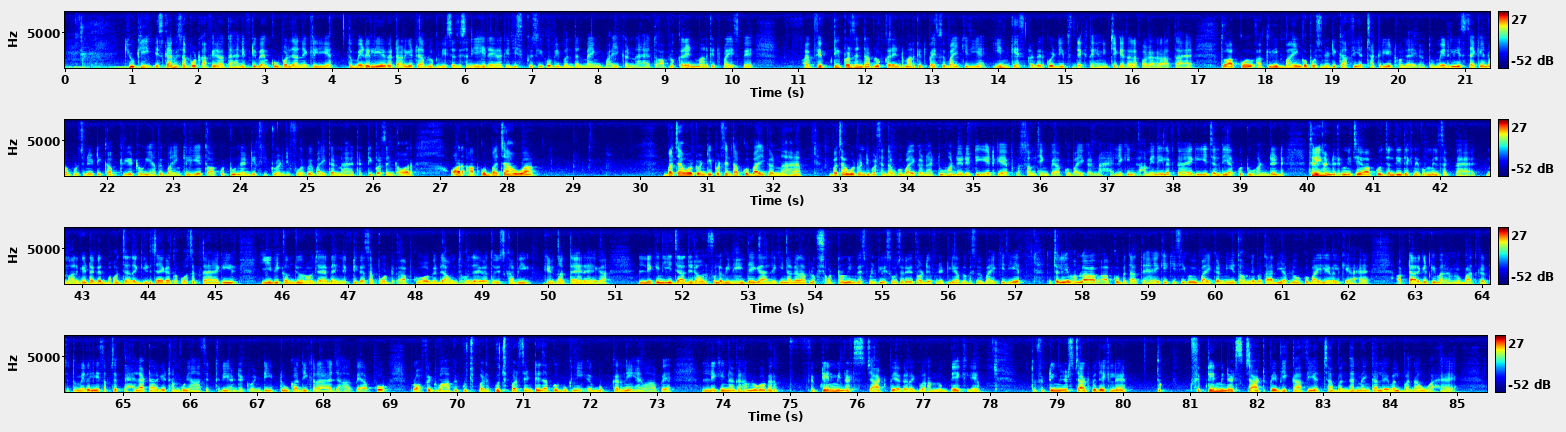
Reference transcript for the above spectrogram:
क्योंकि इसका भी सपोर्ट काफ़ी रहता है निफ्टी बैंक को ऊपर जाने के लिए। तो मेरे लिए अगर टारगेट है आप लोग के लिए सजेशन यही रहेगा कि जिस किसी को भी बंधन बैंक बाई करना है तो आप लोग करेंट मार्केट प्राइस पे फिफ्टी परसेंट आप लोग करेंट मार्केट प्राइस पे बाई कीजिए। इन केस अगर कोई डिप्स देखते हैं नीचे की तरफ़ अगर आता है तो आपको, आपके लिए बाइंग अपॉर्चुनिटी काफ़ी अच्छा क्रिएट हो जाएगा। तो मेरे लिए सेकेंड अपॉर्चुनिटी कब क्रिएट होगी यहाँ पे बाइंग के लिए तो आपको टू नाइन्टी थ्री बाई करना है थर्टी परसेंट और और आपको बचा हुआ बचा हुआ ट्वेंटी परसेंट आपको बाई करना है, बचा हुआ ट्वेंटी परसेंट आपको बाई करना है टू हंड्रेड एट्टी एट के समथिंग पे आपको बाई करना है। लेकिन हमें नहीं लगता है कि ये जल्दी आपको टू हंड्रेड थ्री हंड्रेड के नीचे आपको जल्दी देखने को मिल सकता है। मार्केट अगर बहुत ज़्यादा गिर जाएगा तो हो सकता है कि ये भी कमज़ोर हो जाए बैंक निफ्टी का सपोर्ट आपको अगर डाउन हो जाएगा तो इसका भी गिरना तय रहेगा। लेकिन ये ज़्यादा डाउनफॉल अभी नहीं देगा। लेकिन अगर आप लोग शॉर्ट टर्म इन्वेस्टमेंट के लिए सोच रहे हैं तो डेफिनेटली आप लोग इसमें बाई कीजिए। तो चलिए अब हम लोग आपको बताते हैं कि किसी को भी बाई करनी है तो हमने बता दिया आप लोगों को बाई लेवल क्या है। अब टारगेट के बारे में हम लोग बात करते हैं। तो मेरे लिए सबसे पहला टारगेट हमको यहाँ से थ्री का दिख रहा है जहाँ पर आपको प्रॉफिट वहाँ पर कुछ पर, कुछ परसेंटेज आपको बुकनी बुक करनी है वहाँ पर लेकिन अगर हम लोग अगर 15 मिनट्स चार्ट पे अगर एक बार हम लोग देख लें तो 15 मिनट्स चार्ट पे देख लें 15 मिनट्स चार्ट पे भी काफ़ी अच्छा बंधन बैंक का लेवल बना हुआ है।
